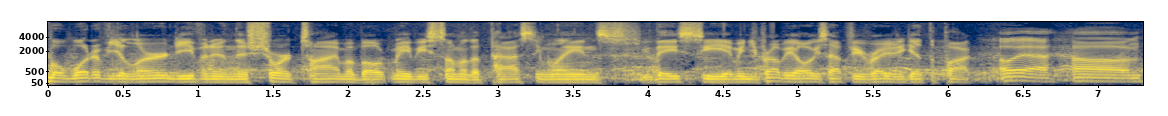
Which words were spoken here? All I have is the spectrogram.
But what have you learned even in this short time about maybe some of the passing lanes they see? I mean, you probably always have to be ready to get the puck. Oh yeah, um,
